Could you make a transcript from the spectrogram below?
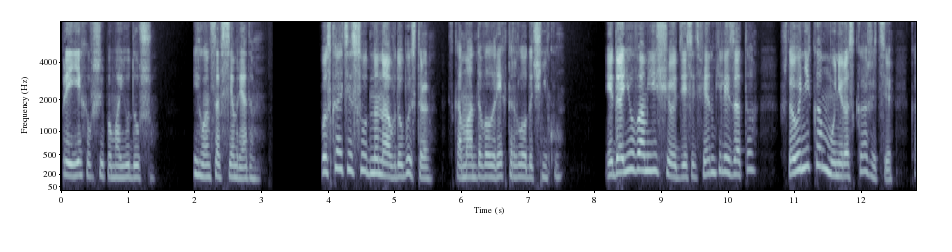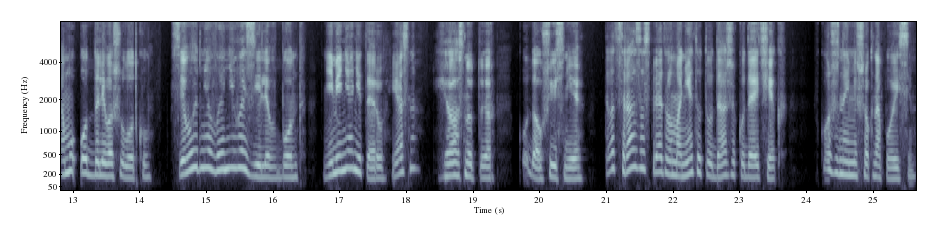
приехавший по мою душу. И он совсем рядом. «Пускайте судно на воду быстро», — скомандовал ректор лодочнику. «И даю вам еще десять фенкелей за то, что вы никому не расскажете, кому отдали вашу лодку. Сегодня вы не возили в Бонд ни меня, ни Теру, ясно?» «Ясно, Тер», Куда уж яснее. Тот сразу спрятал монету туда же, куда и чек, в кожаный мешок на поясе.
